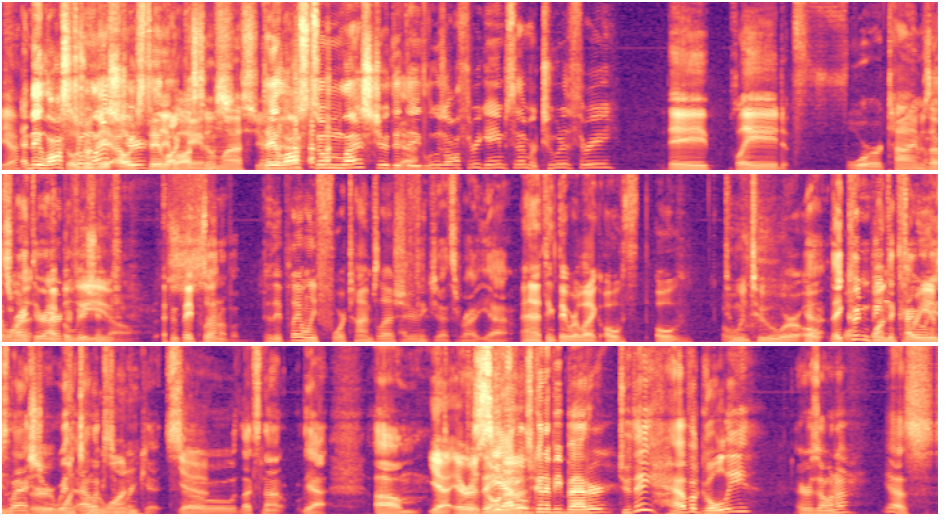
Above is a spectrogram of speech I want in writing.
yeah, And they lost Those to them are the last Alex year. they Stalock lost to them last year. They Yeah. lost to them last year. Did Yeah. they lose all three games to them, or two out of the three? They played four times. Oh, that's I right. They're in I our division believe. now. I think they Son played. of a- Did they play only four times last year? I think that's right. Yeah. and I think they were like oh oh two and two or Yeah, oh they couldn't beat the three Coyotes and- last year with one, two Alex and one. DeBrincat. So let's not. Yeah. Um, yeah, yeah. Arizona. Seattle's going to be better. Do they have a goalie? Arizona. Yes.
